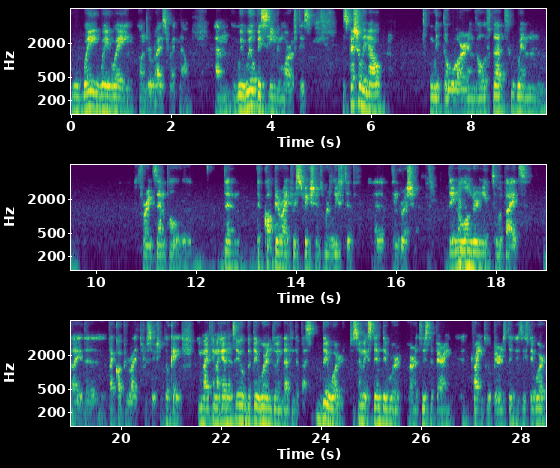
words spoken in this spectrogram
way, way, way on the rise right now. Um, we will be seeing more of this, especially now with the war and all of that. When, for example, the the copyright restrictions were lifted uh, in Russia, they no longer need to abide by the by copyright restrictions. Okay, you might come ahead and say, "Oh, but they weren't doing that in the past." They were to some extent. They were, or at least appearing, trying to appear as, they, as if they were,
